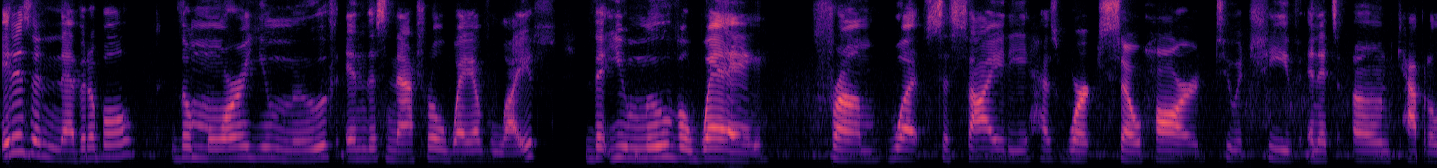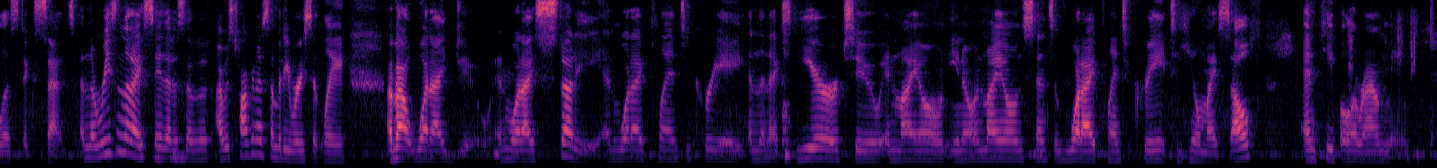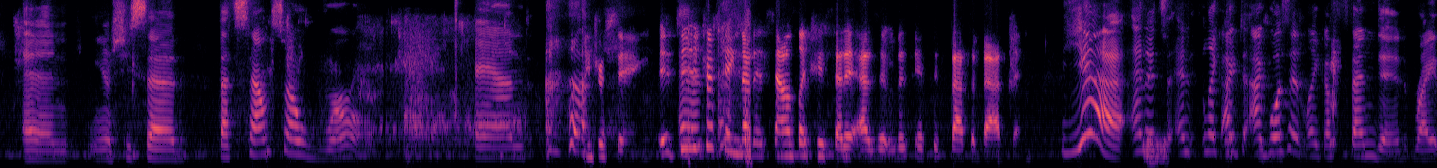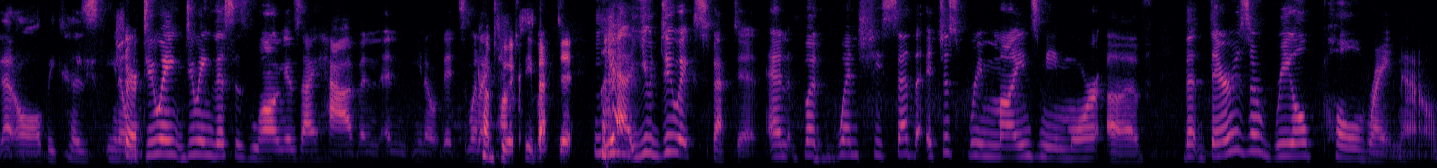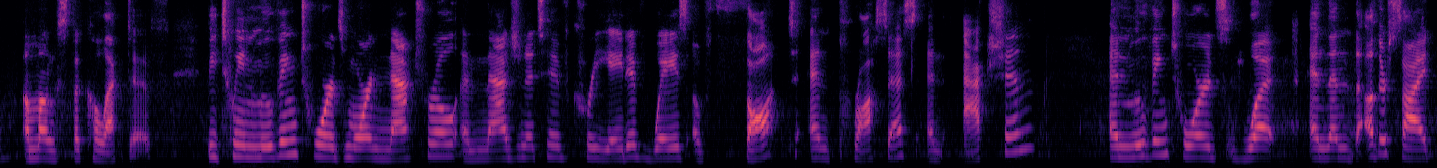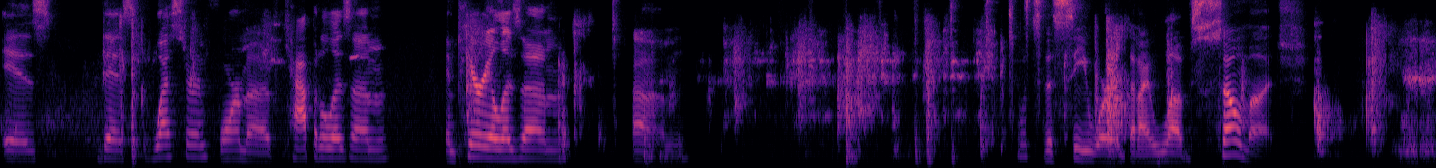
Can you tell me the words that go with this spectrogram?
it is inevitable the more you move in this natural way of life that you move away from what society has worked so hard to achieve in its own capitalistic sense. And the reason that I say that is mm-hmm. that I was talking to somebody recently about what I do and what I study and what I plan to create in the next year or two in my own, you know, in my own sense of what I plan to create to heal myself and people around me. And you know, she said that sounds so rural. And interesting. It's and, interesting that it sounds like she said it as it was if it, that's a bad thing. Yeah and it's and like I, I wasn't like offended right at all because you know sure. doing doing this as long as i have and and you know it's when Come i talk to expect to people, it. Yeah you do expect it. And but when she said that it just reminds me more of that there is a real pull right now amongst the collective between moving towards more natural, imaginative, creative ways of thought and process and action, and moving towards what, and then the other side is this Western form of capitalism, imperialism. Um, what's the C word that I love so much?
